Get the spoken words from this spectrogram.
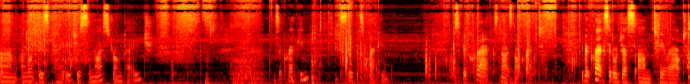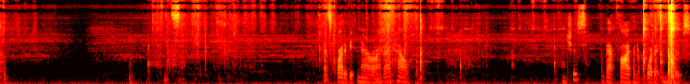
Um, I want this page, it's a nice strong page. Is it cracking? Let's see if it's cracking. Because if it cracks, no, it's not cracked. If it cracks, it'll just um, tear out. That's, that's quite a bit narrow. About how inches? About five and a quarter inches.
